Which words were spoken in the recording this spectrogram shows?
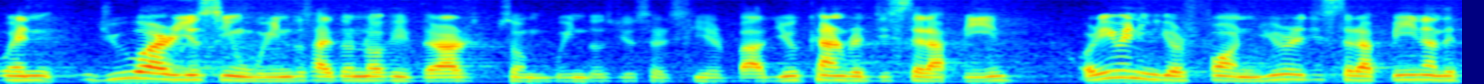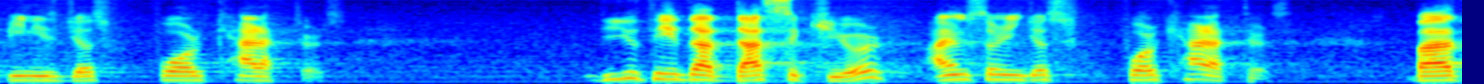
when you are using Windows, I don't know if there are some Windows users here, but you can register a PIN, or even in your phone, you register a PIN and the PIN is just four characters. Do you think that that's secure? I'm storing just four characters. But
